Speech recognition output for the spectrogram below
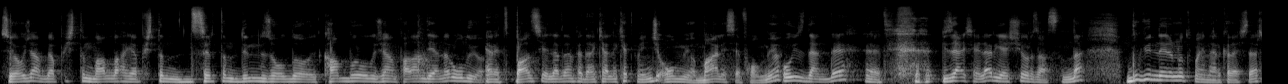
söyle hocam yapıştım vallahi yapıştım sırtım dümdüz oldu kambur olacağım falan diyenler oluyor. Evet bazı şeylerden fedakarlık etmeyince olmuyor. Maalesef olmuyor. O yüzden de evet güzel şeyler yaşıyoruz aslında. Bugünleri unutmayın arkadaşlar.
